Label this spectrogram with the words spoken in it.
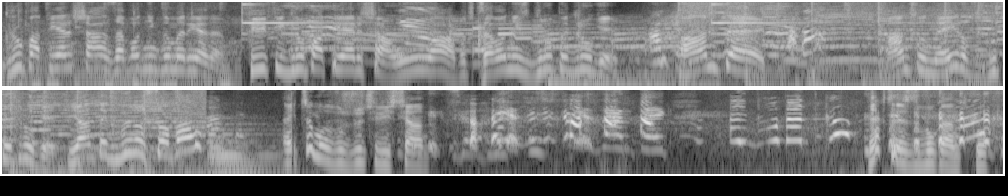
Grupa pierwsza, zawodnik numer jeden. Fifi grupa pierwsza, uła. Zawodnik z grupy drugiej. Antek. Antoneiro w grupie drugiej. I Antek wylosował? Ej, czemu wrzuciliście Antek? Ej, dwulatko? Jak to jest dwóch Antków?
